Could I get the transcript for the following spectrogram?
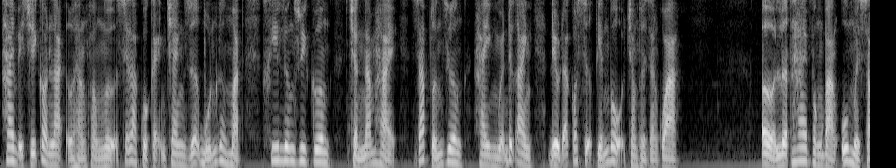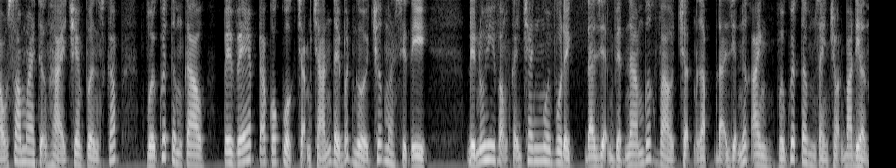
Hai vị trí còn lại ở hàng phòng ngự sẽ là cuộc cạnh tranh giữa bốn gương mặt khi Lương Duy Cương, Trần Nam Hải, Giáp Tuấn Dương hay Nguyễn Đức Anh đều đã có sự tiến bộ trong thời gian qua. Ở lượt 2 vòng bảng U16 sao Mai Thượng Hải Champions Cup với quyết tâm cao, PVF đã có cuộc chạm trán đầy bất ngờ trước Man City. Để nuôi hy vọng cạnh tranh ngôi vô địch, đại diện Việt Nam bước vào trận gặp đại diện nước Anh với quyết tâm giành chọn 3 điểm.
